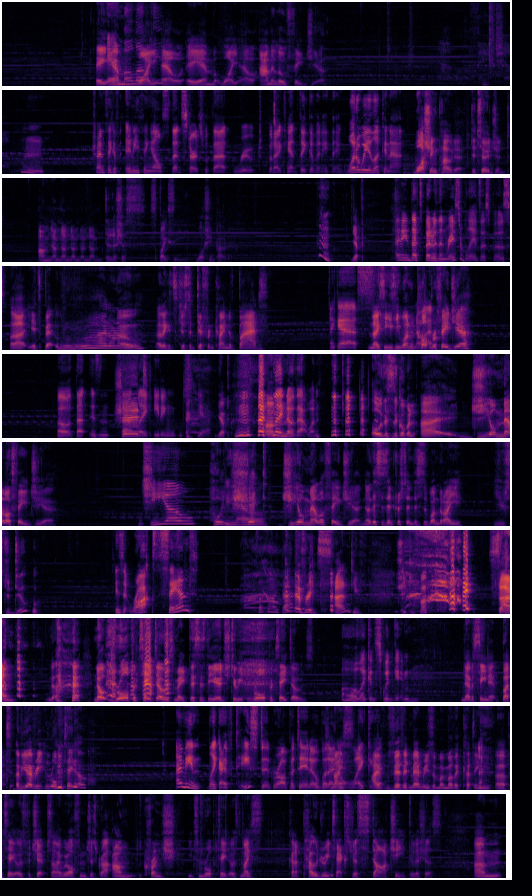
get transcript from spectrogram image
A M Y L A M Y L amylophagia. Hmm. Trying to think of anything else that starts with that root, but I can't think of anything. What are we looking at? Washing powder, detergent. Um num num num num num. Delicious, spicy washing powder. Hmm. Yep. I mean, that's better than razor blades, I suppose. Uh, it's better. I don't know. I think it's just a different kind of bad. I guess. Nice easy one. Coprophagia. Oh, that isn't Shit. that like eating? Yeah. Yep. I Um, know that one. Oh, this is a good one. Uh, geomelophagia. Geo. Holy No. shit. Geomelophagia. Now, this is interesting. This is one that I used to do. Is it rocks, sand, something like that? Every sand, you cheeky fuck. sand. No, no, raw potatoes, mate. This is the urge to eat raw potatoes. Oh, like in Squid Game. Never seen it, but have you ever eaten raw potato? I mean, like I've tasted raw potato, but I nice. don't like it. I have vivid memories of my mother cutting uh, potatoes for chips, and I would often just grab, um, crunch, eat some raw potatoes. Nice, kind of powdery texture, starchy, delicious. Um,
